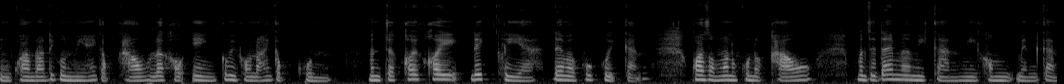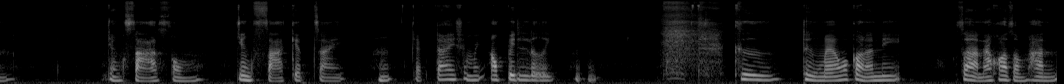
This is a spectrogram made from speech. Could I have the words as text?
ถึงความรักที่คุณมีให้กับเขา และเขาเองก็มีความรักให้กับคุณ มันจะค่อยๆได้เคลียร์ได้มาพูดคุยกัน ความสัมพันธ์ของคุณกับเขา มันจะได้มามีการมีคอมมิชเมนต์กัน อย่างสาสม อย่างสาแก่ใจอยากได้ใช่ไหมเอาไปเลย คือถึงแม้ว่าก่อนอันนี้สถานะความสัมพันธ์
